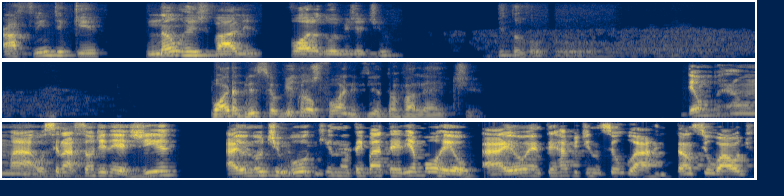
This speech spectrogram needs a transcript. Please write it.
a fim de que não resvale fora do objetivo. Vitor voltou. Pode abrir seu Vitor. microfone, Vitor Valente. Deu um- uma oscilação de energia, aí o notebook que não tem bateria morreu. Aí eu entrei rapidinho no celular. Então, se o áudio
